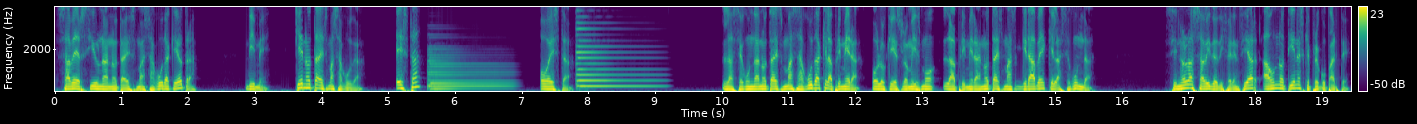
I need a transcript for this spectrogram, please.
saber si una nota es más aguda que otra. Dime, ¿qué nota es más aguda? ¿Esta o esta? La segunda nota es más aguda que la primera, o lo que es lo mismo, la primera nota es más grave que la segunda. Si no lo has sabido diferenciar, aún no tienes que preocuparte.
